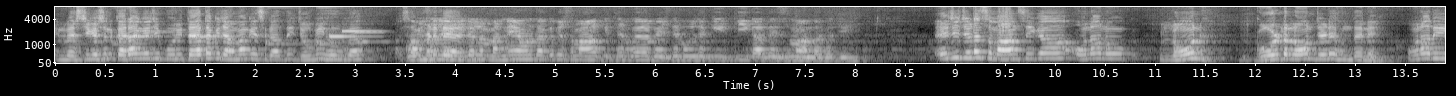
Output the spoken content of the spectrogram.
ਇਨਵੈਸਟੀਗੇਸ਼ਨ ਕਰਾਂਗੇ ਜੀ ਪੂਰੀ ਤਹਿ ਤੱਕ ਜਾਵਾਂਗੇ ਇਸ ਗੱਲ ਦੀ ਜੋ ਵੀ ਹੋਊਗਾ ਸਾਹਮਣੇ ਲੈ ਗੱਲ ਮੰਨੇ ਹੁਣ ਤੱਕ ਵੀ ਸਮਾਨ ਕਿੱਥੇ ਵਗੈਰਾ ਵੇਚਦੇ ਬੂਝਦੇ ਕੀ ਕੀ ਕਰਦੇ ਸੀ ਸਮਾਨ ਦਾ ਫਿਰ ਜੀ? ਇਹ ਜੀ ਜਿਹੜਾ ਸਮਾਨ ਸੀਗਾ ਉਹਨਾਂ ਨੂੰ ਲੋਨ 골ਡ ਲੋਨ ਜਿਹੜੇ ਹੁੰਦੇ ਨੇ ਉਹਨਾਂ ਦੀ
